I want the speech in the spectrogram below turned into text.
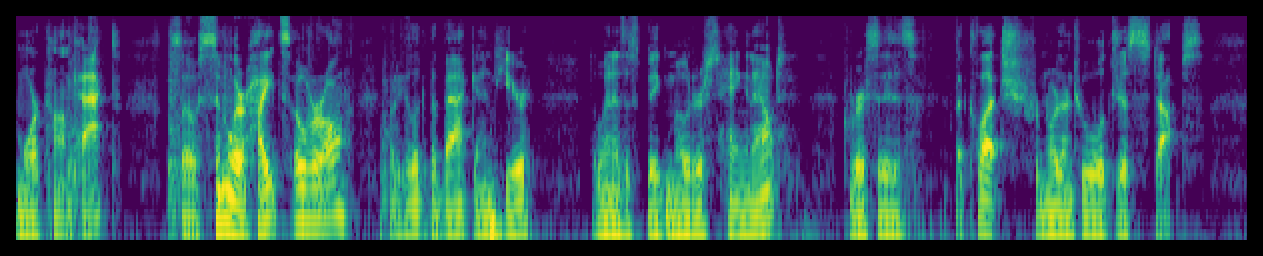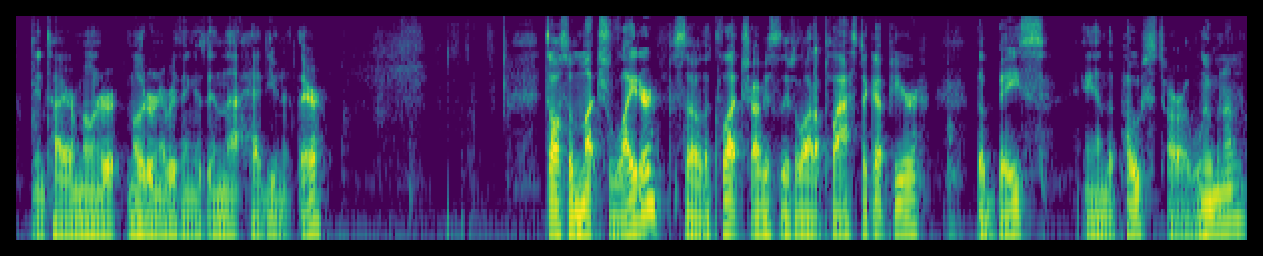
more compact. So similar heights overall, but if you look at the back end here, the Wen has this big motor hanging out versus the Klutch from Northern Tool just stops. The entire motor, motor and everything is in that head unit there. It's also much lighter. So the Klutch, obviously there's a lot of plastic up here. The base and the post are aluminum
